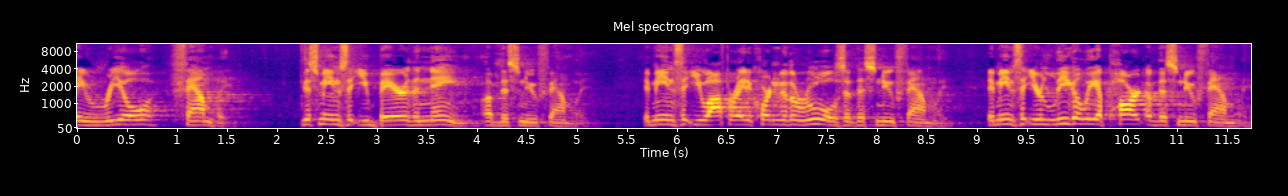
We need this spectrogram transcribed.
a real family. This means that you bear the name of this new family. It means that you operate according to the rules of this new family. It means that you're legally a part of this new family.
